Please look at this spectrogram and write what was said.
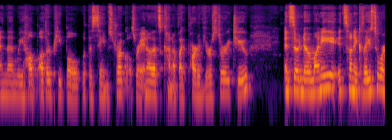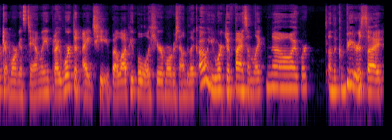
and then we help other people with the same struggles right i know that's kind of like part of your story too and so no money it's funny because i used to work at morgan stanley but i worked in it but a lot of people will hear morgan stanley be like oh you worked in finance i'm like no i worked on the computer side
